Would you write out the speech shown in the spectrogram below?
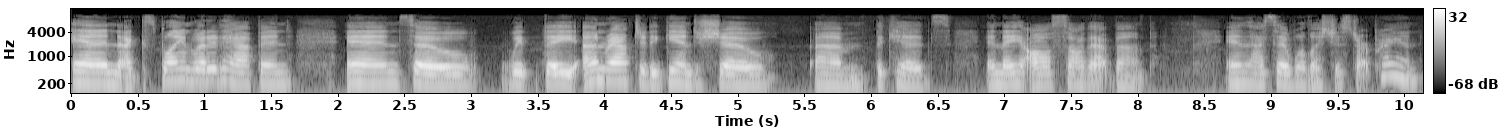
and I explained what had happened. And so with, they unwrapped it again to show um, the kids, and they all saw that bump. And I said, well, let's just start praying.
